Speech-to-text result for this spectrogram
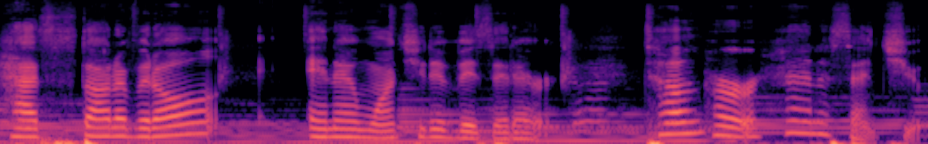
has thought of it all and I want you to visit her. Tell her Hannah sent you.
